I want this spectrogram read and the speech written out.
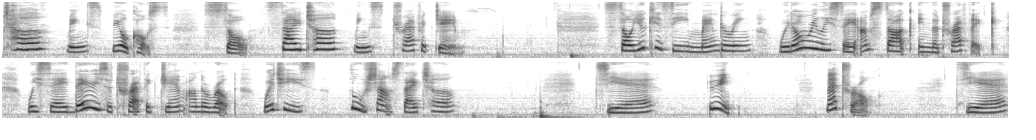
车 means vehicles，so 塞车 means traffic jam. So you can see in Mandarin, we don't really say I'm stuck in the traffic. We say there is a traffic jam on the road, which is 路上塞车。捷运 metro 捷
